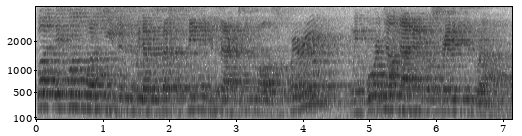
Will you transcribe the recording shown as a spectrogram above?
But it once was Jesus, so we have a special sink in the sacristy called the sacrarium. And we pour it down that and it goes straight into the ground.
